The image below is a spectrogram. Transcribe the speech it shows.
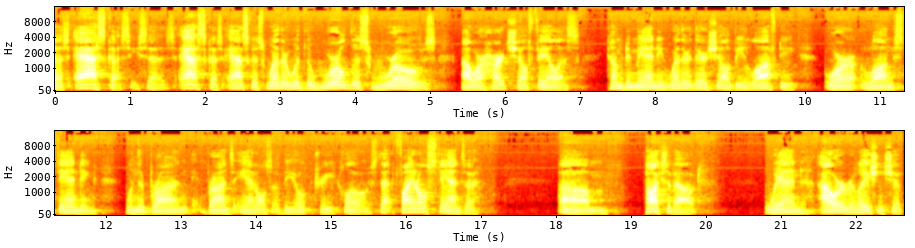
us, ask us, he says, ask us, ask us whether with the worldless rose our heart shall fail us, come demanding whether there shall be lofty or long standing when the bronze, bronze annals of the oak tree close. That final stanza um, talks about when our relationship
